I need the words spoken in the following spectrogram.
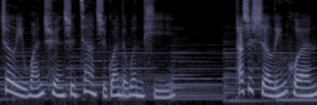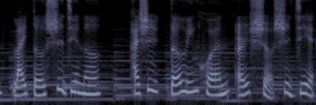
这里完全是价值观的问题。他是舍灵魂来得世界呢，还是得灵魂而舍世界？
